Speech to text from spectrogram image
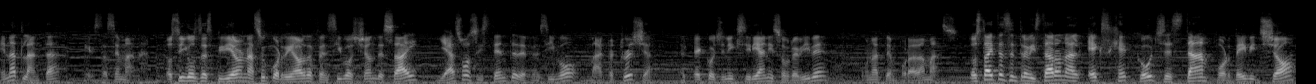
en Atlanta esta semana. Los Eagles despidieron a su coordinador defensivo Sean Desai y a su asistente defensivo Matt Patricia. El head coach Nick Sirianni sobrevive una temporada más. Los Titans entrevistaron al ex head coach de Stanford David Shaw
